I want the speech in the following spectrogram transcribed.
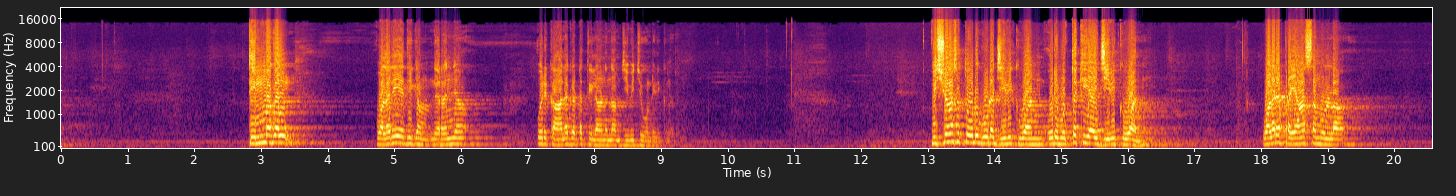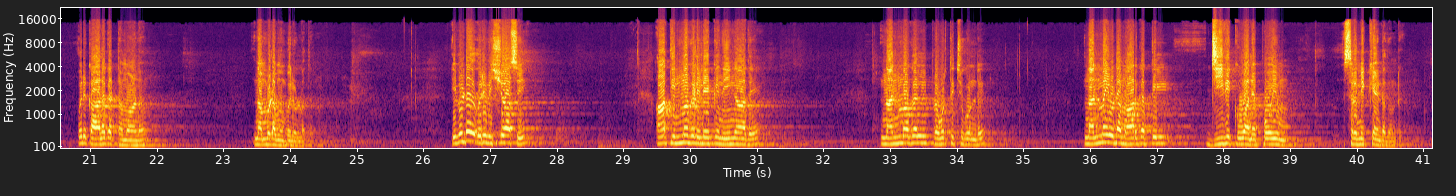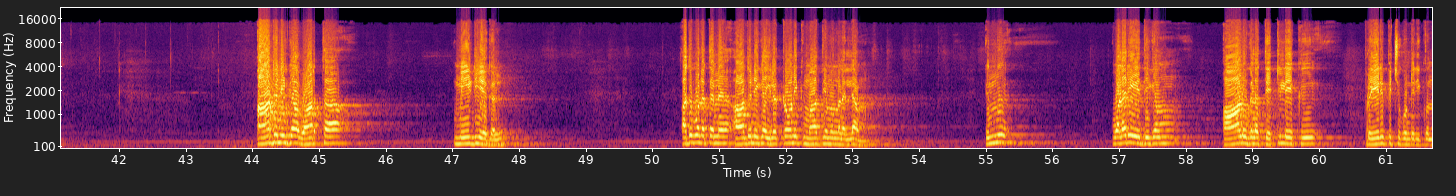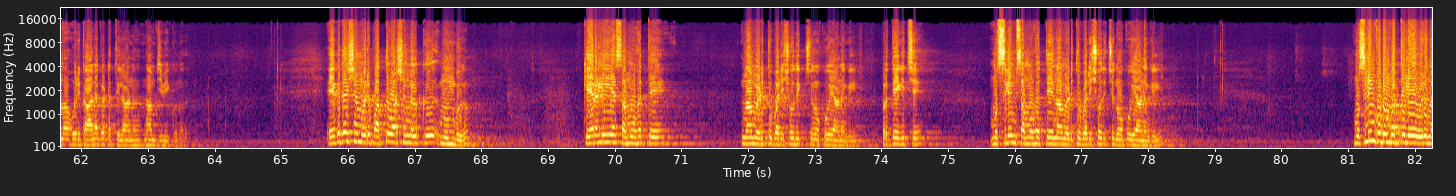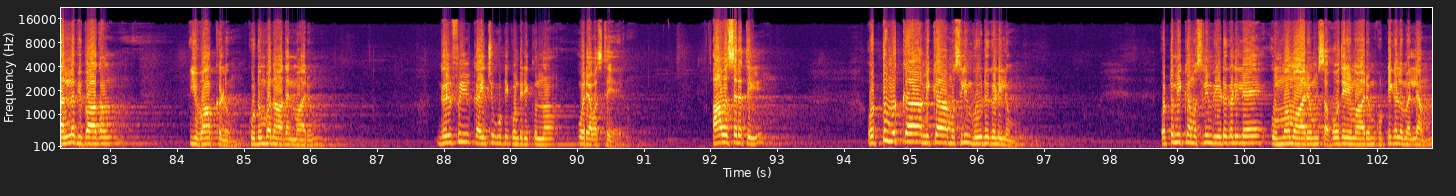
തിന്മകൾ വളരെയധികം നിറഞ്ഞ ഒരു കാലഘട്ടത്തിലാണ് നാം ജീവിച്ചുകൊണ്ടിരിക്കുന്നത്. വിശ്വാസത്തോടുകൂടെ ജീവിക്കുവാൻ ഒരു മുത്തക്കിയായി ജീവിക്കുവാൻ വളരെ പ്രയാസമുള്ള ഒരു കാലഘട്ടമാണ് നമ്മുടെ മുമ്പിലുള്ളത്. ഇവിടെ ഒരു വിശ്വാസി ആ തിന്മകളിലേക്ക് നീങ്ങാതെ നന്മകൾ പ്രവർത്തിച്ചുകൊണ്ട് നന്മയുടെ മാർഗത്തിൽ ജീവിക്കുവാൻ എപ്പോഴും ശ്രമിക്കേണ്ടതുണ്ട്. ആധുനിക വാർത്താ മീഡിയകൾ അതുപോലെ തന്നെ ആധുനിക ഇലക്ട്രോണിക് മാധ്യമങ്ങളെല്ലാം ഇന്ന് വളരെയധികം ആളുകളെ തെറ്റിലേക്ക് പ്രേരിപ്പിച്ചുകൊണ്ടിരിക്കുന്ന ഒരു കാലഘട്ടത്തിലാണ് നാം ജീവിക്കുന്നത്. ഏകദേശം ഒരു പത്ത് വർഷങ്ങൾക്ക് മുമ്പ് കേരളീയ സമൂഹത്തെ നാം എടുത്തു പരിശോധിച്ചു നോക്കുകയാണെങ്കിൽ പ്രത്യേകിച്ച് മുസ്ലിം സമൂഹത്തെ നാം എടുത്തു പരിശോധിച്ചു നോക്കുകയാണെങ്കിൽ മുസ്ലിം കുടുംബത്തിലെ ഒരു നല്ല വിഭാഗം യുവാക്കളും കുടുംബനാഥന്മാരും ഗൾഫിൽ കഴിച്ചുകൂട്ടിക്കൊണ്ടിരിക്കുന്ന ഒരവസ്ഥയായിരുന്നു. ആ അവസരത്തിൽ ഒട്ടുമിക്ക മിക്ക മുസ്ലിം വീടുകളിലും ഒട്ടുമിക്ക മുസ്ലിം വീടുകളിലെ ഉമ്മമാരും സഹോദരിമാരും കുട്ടികളുമെല്ലാം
